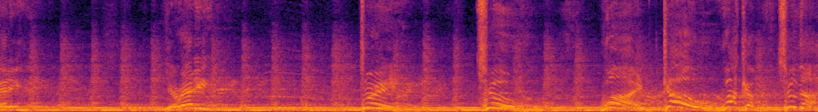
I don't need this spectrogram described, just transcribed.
Ready? You ready? Three, two, one, go! Welcome to the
